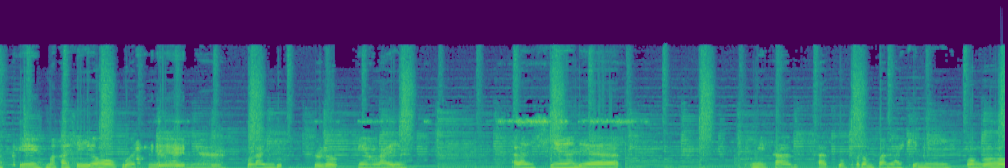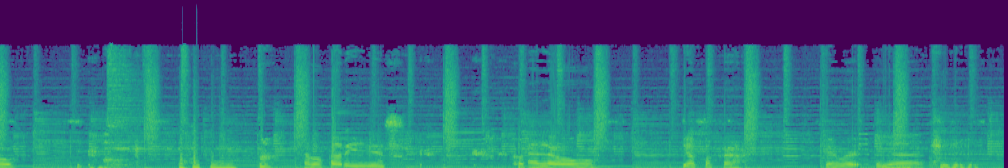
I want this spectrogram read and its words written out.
oke makasih ya buat Oke. penjelasannya aku lanjut dulu yang lain. Langsnya ada misal satu perempuan lagi nih. Monggo. Halo Faris, halo. Siapakah cewek? Ya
